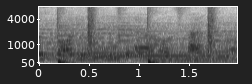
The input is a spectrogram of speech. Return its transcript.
Supporting these air hostess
